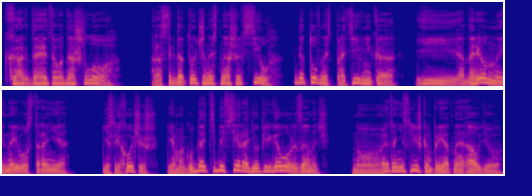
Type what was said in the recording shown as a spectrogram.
Как до этого дошло? Рассредоточенность наших сил, готовность противника – и одаренный на его стороне. Если хочешь, я могу дать тебе все радиопереговоры за ночь, но это не слишком приятное аудио.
